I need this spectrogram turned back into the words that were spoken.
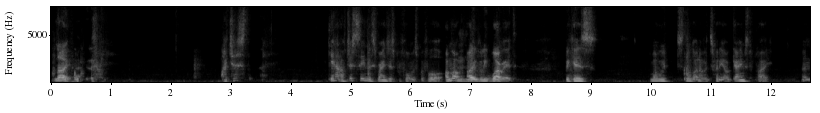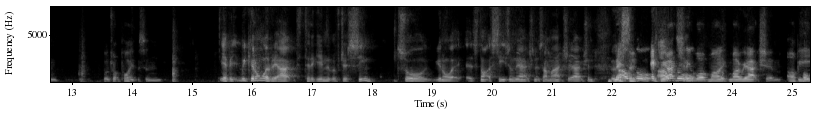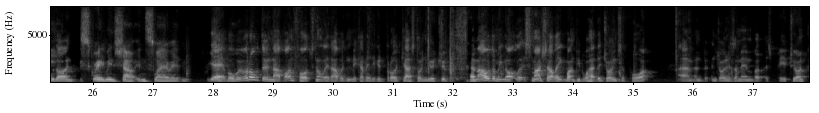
no, I just, yeah, I've just seen this Rangers performance before. I'm not Mhm. overly worried because, well, we've still got another 20 odd games to play and we'll drop points. And Yeah, but we can only react to the game that we've just seen. So you know, it- it's not a season reaction; it's a match reaction. listen, Aldo- if you Aldo- actually want my, my reaction, I'll be Hold on. screaming, shouting, swearing. Yeah, well, we were all doing that, but unfortunately, that wouldn't make a very good broadcast on YouTube. Um, Aldo McNaught, let's smash that like button. People hit the join support um, and, and join as a member as Patreon.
